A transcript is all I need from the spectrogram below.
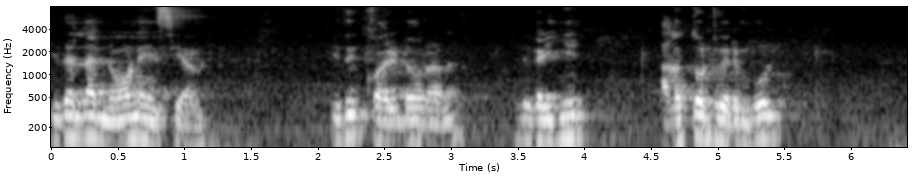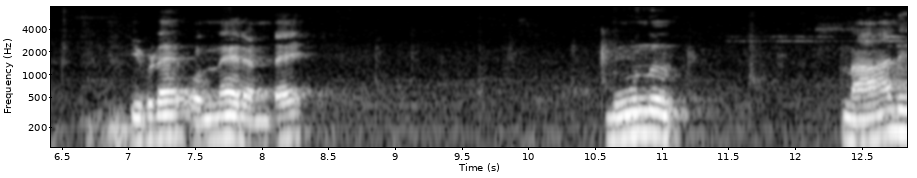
ഇതെല്ലാം നോൺ എ സി ആണ്. ഇത് കോറിഡോറാണ് ഇത് കഴിഞ്ഞ് അകത്തോട്ട് വരുമ്പോൾ ഇവിടെ ഒന്ന് രണ്ട് മൂന്ന് നാല്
